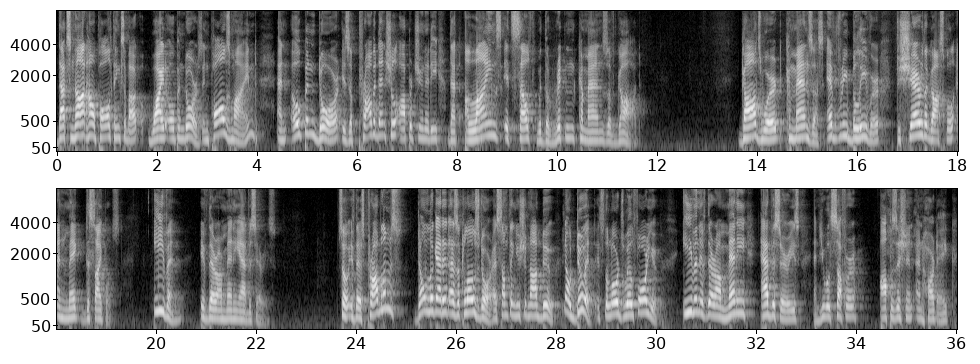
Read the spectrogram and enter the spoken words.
That's not how Paul thinks about wide open doors. In Paul's mind, an open door is a providential opportunity that aligns itself with the written commands of God. God's word commands us, every believer, to share the gospel and make disciples even if there are many adversaries. So if there's problems, don't look at it as a closed door, as something you should not do. No, do it. It's the Lord's will for you. Even if there are many adversaries and you will suffer opposition and heartache,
